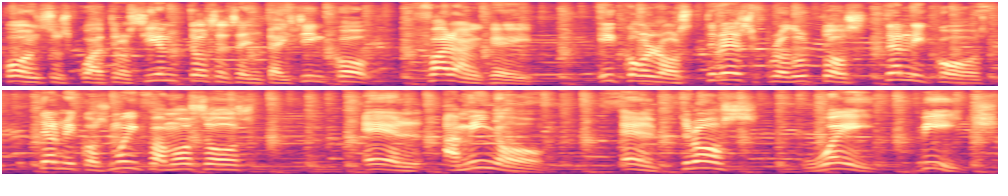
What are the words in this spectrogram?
con sus 465 Fahrenheit y con los tres productos térmicos, térmicos muy famosos, el Amino, el Trust Way Beach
